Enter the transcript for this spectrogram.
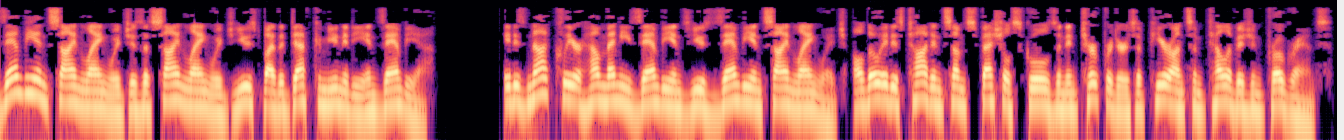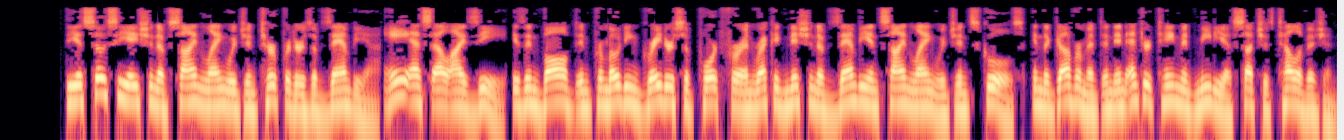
Zambian Sign Language is a sign language used by the deaf community in Zambia. It is not clear how many Zambians use Zambian Sign Language, although it is taught in some special schools and interpreters appear on some television programs. The Association of Sign Language Interpreters of Zambia ASLIZ, is involved in promoting greater support for and recognition of Zambian Sign Language in schools, in the government and in entertainment media such as television.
